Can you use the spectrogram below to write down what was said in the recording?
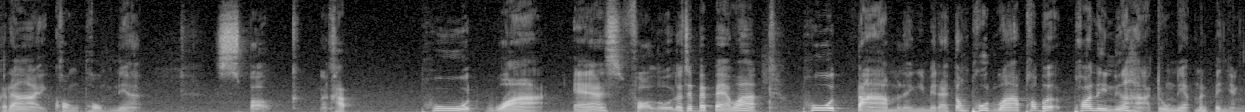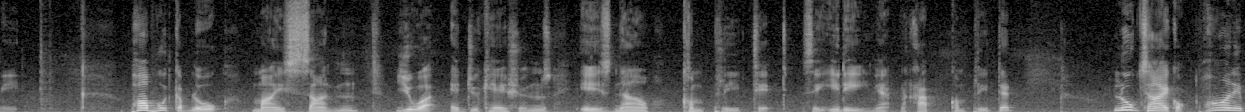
ก็ได้ของผมเนี่ย spoke นะครับ พูดว่า as follow เราจะไปแปลว่า พูดตามอะไรอย่างงี้ไม่ได้ ต้องพูดว่า เพราะเพราะในเนื้อหาตรงเนี้ยมันเป็นอย่างนี้ พ่อพูดกับลูก my son your education is now completed เสียง ed เนี่ยนะครับ completed ลูกชายของพ่อเนี่ย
